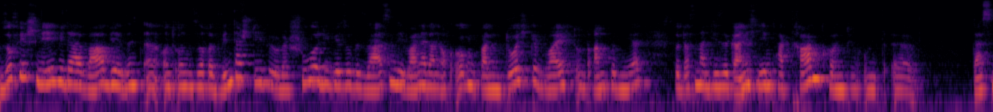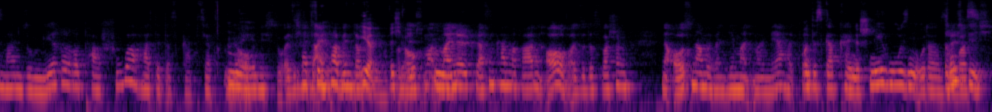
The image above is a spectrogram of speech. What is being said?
so viel Schnee wieder war, wir sind äh, und unsere Winterstiefel oder Schuhe, die wir so besaßen, die waren ja dann auch irgendwann durchgeweicht und ramponiert, sodass man diese gar nicht jeden Tag tragen konnte. Und äh, dass man so mehrere Paar Schuhe hatte, das gab es ja früher Nee. auch nicht so. Also ich hatte ein paar Winterschuhe. Ja, ich und auch. ma- Mhm. meine Klassenkameraden auch. Also das war schon eine Ausnahme, wenn jemand mal mehr hatte. Und es gab keine Schneehosen oder sowas. Richtig.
